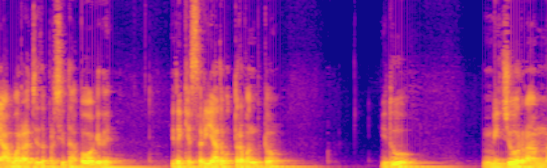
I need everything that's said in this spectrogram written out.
ಯಾವ ರಾಜ್ಯದ ಪ್ರಸಿದ್ಧ ಹಬ್ಬವಾಗಿದೆ? ಇದಕ್ಕೆ ಸರಿಯಾದ ಉತ್ತರ ಬಂದ್ಬಿಟ್ಟು ಇದು ಮಿಜೋರಾಂನ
